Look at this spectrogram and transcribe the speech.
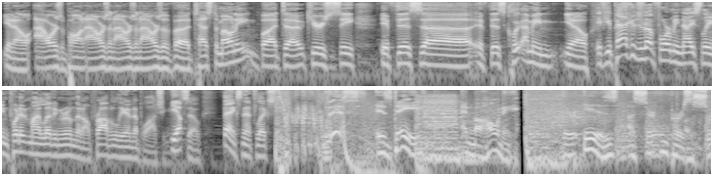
you know hours upon hours and hours and hours of uh, testimony. But uh, curious to see if this uh, if this clear. I mean, you know. If you package it up for me nicely and put it in my living room, then I'll probably end up watching it. Yep. So thanks, Netflix. This is Dave and Mahoney. There is a certain person,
